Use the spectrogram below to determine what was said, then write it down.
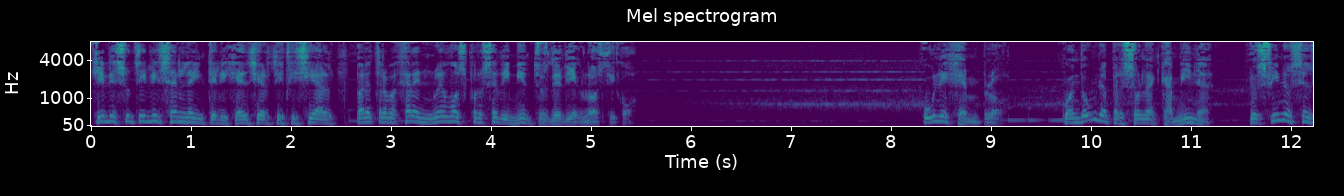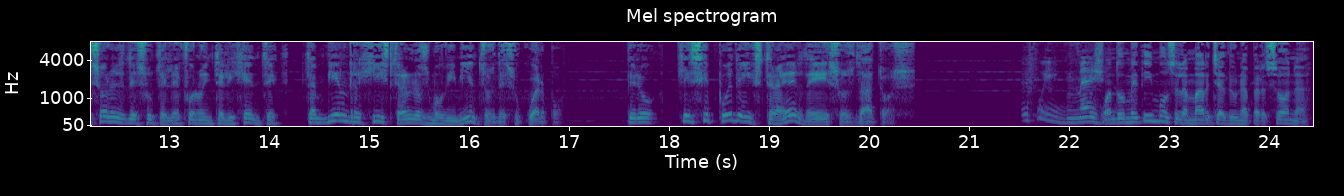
quienes utilizan la inteligencia artificial para trabajar en nuevos procedimientos de diagnóstico. Un ejemplo. Cuando una persona camina, los finos sensores de su teléfono inteligente también registran los movimientos de su cuerpo. Pero, ¿qué se puede extraer de esos datos? Cuando medimos la marcha de una persona,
